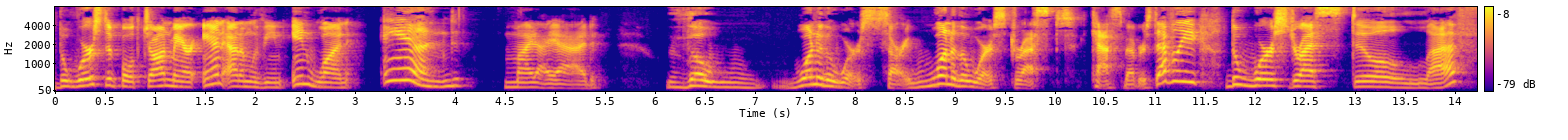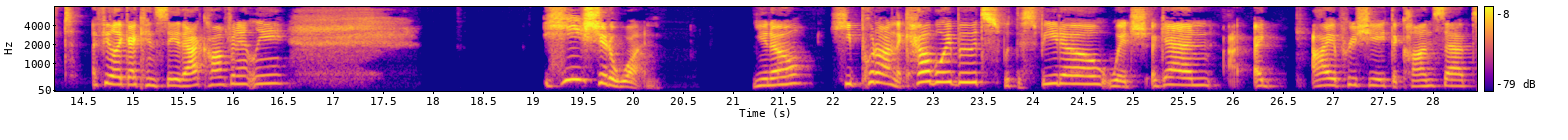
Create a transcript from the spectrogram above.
the worst of both John Mayer and Adam Levine in one, and might I add, the one of the worst, sorry, one of the worst dressed cast members. Definitely the worst dress still left. I feel like I can say that confidently. He should have won. You know, he put on the cowboy boots with the speedo, which again, I, I I appreciate the concept.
